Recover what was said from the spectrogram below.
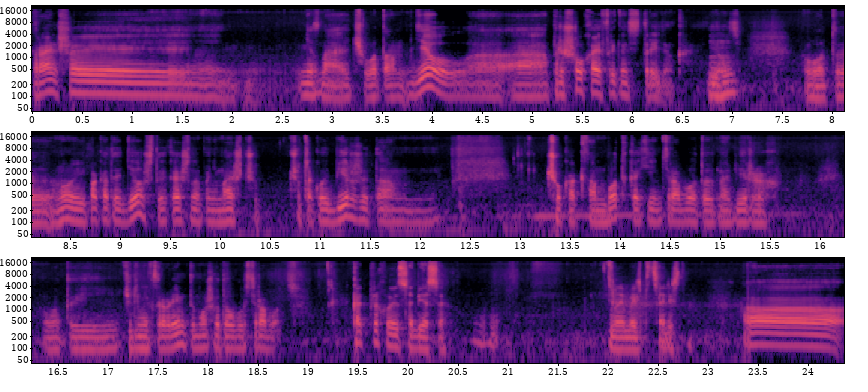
раньше, не знаю, чего там делал, а, а пришел high frequency трейдинг делать. Вот. э, Ну и пока ты делаешь, ты, конечно, понимаешь, что, такое биржи, там, что как там боты какие-нибудь работают на биржах. Вот, и через некоторое время ты можешь в этой области работать. Как проходят собесы на ML-специалиста? А,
